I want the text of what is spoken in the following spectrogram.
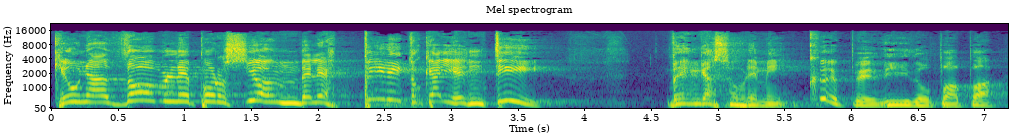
que una doble porción del Espíritu que hay en ti venga sobre mí. ¿Qué pedido, papá?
